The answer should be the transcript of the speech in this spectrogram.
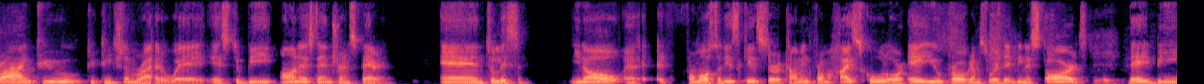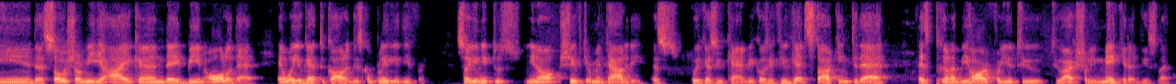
trying to to teach them right away is to be honest and transparent, and to listen. You know, for most of these kids, they're coming from high school or AU programs where they've been a start, they've been the social media icon, they've been all of that. And when you get to college, it's completely different. So you need to, you know, shift your mentality as quick as you can because if you get stuck into that, it's going to be hard for you to to actually make it at this level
